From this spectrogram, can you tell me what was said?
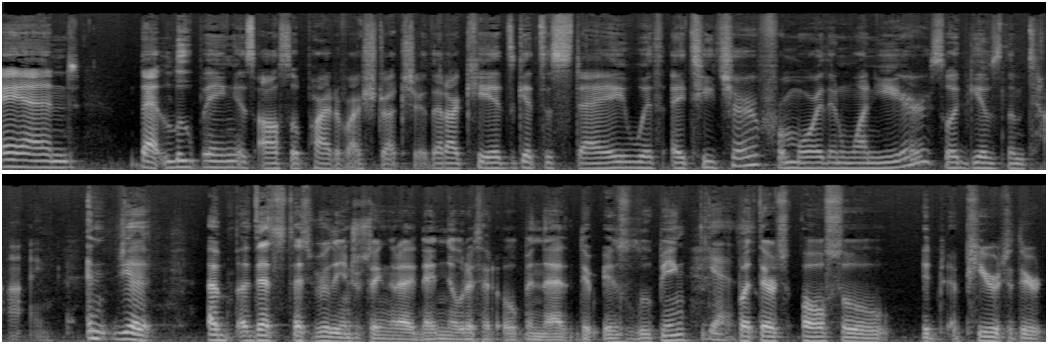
And that looping is also part of our structure, that our kids get to stay with a teacher for more than one year, so it gives them time. And yeah, uh, uh, that's that's really interesting that I, I noticed at Open that there is looping. Yes. But there's also it appears that there are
